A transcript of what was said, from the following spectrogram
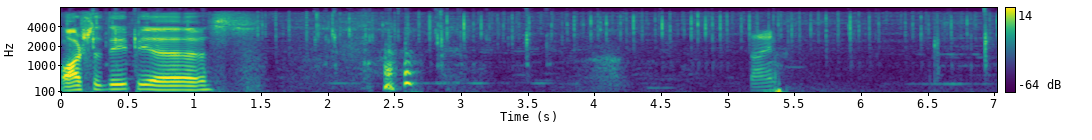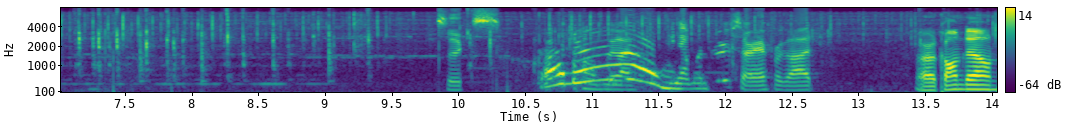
Watch the DPS. Nine. Six. God Oh god. damn! Yeah, I'm through. Sorry, I forgot. Alright, calm down.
